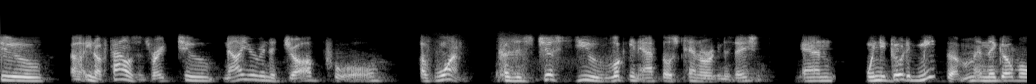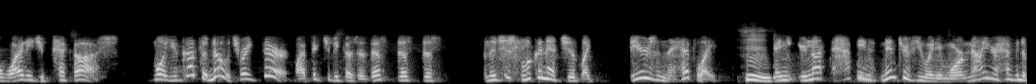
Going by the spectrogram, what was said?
to, uh, you know, thousands, right? To now you're in a job pool of one because it's just you looking at those 10 organizations. And when you go to meet them and they go, well, why did you pick us? Well, you got the notes right there. I picked you because of this, this, this. And they're just looking at you like deers in the headlight. Hmm. And you're not having an interview anymore. Now you're having a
